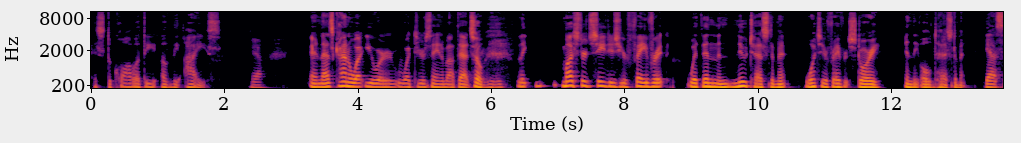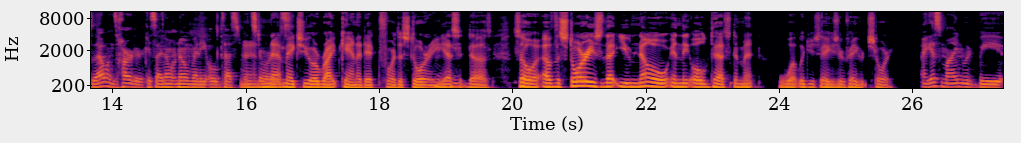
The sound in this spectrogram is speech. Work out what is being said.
it's the quality of the ice. Yeah. And that's kind of what you were what you're saying about that. So, Mm-hmm. like mustard seed is your favorite within the New Testament. What's your favorite story in the Old Testament? Yeah, so that one's harder because I don't know many Old Testament And stories. that makes you a ripe candidate for the story. Yes, Mhm. it does. So, of the stories that you know in the Old Testament, what would you say is your favorite story? I guess mine would be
